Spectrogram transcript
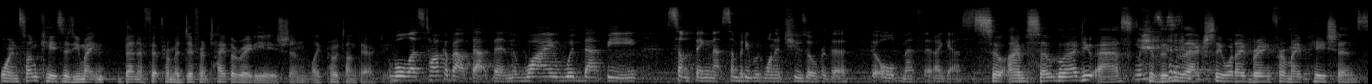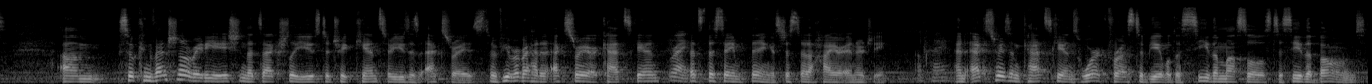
or in some cases, you might benefit from a different type of radiation, like proton therapy. Well, let's talk about that then. Why would that be something that somebody would want to choose over the, the old method, I guess? So I'm so glad you asked because this is actually what I bring for my patients. Um, so conventional radiation that's actually used to treat cancer uses X-rays. So if you've ever had an X-ray or a CAT scan, Right. that's the same thing. It's just at a higher energy. Okay. And X-rays and CAT scans work for us to be able to see the muscles, to see the bones,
